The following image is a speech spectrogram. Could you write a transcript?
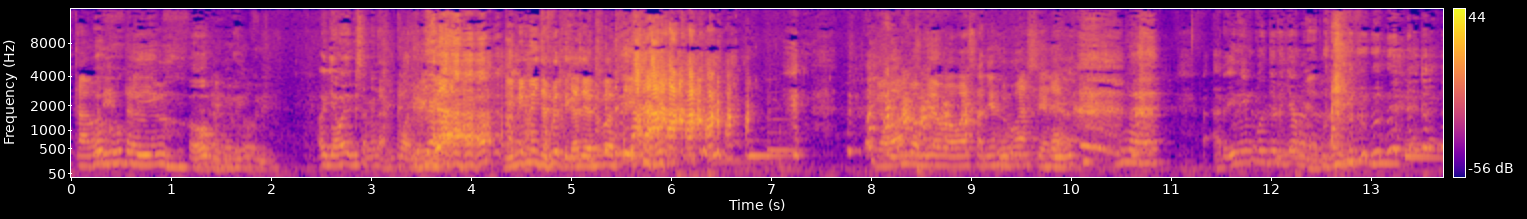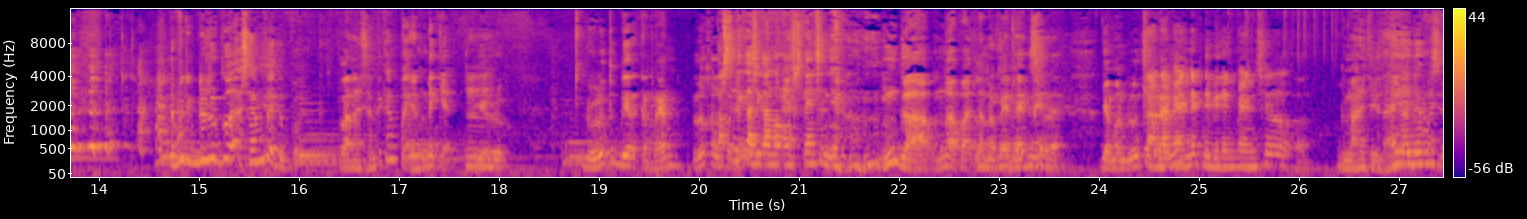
Tahu googling. Oh, googling. Oh, jamet bisa main handphone. gini nih jamet dikasih handphone Gak apa-apa biar wawasannya luas ya kan. Benar. Hari ini pun jadi jamet. tapi dulu gue SMP tuh Bu. celana SMP kan pendek ya biru dulu tuh biar keren lu kalau Pasti dikasih kantong extension ya. enggak enggak pak celana pendek nih ya? zaman dulu tuh Celana pendek dibikin pensil. gimana Ah, ceritanya iya dia masih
